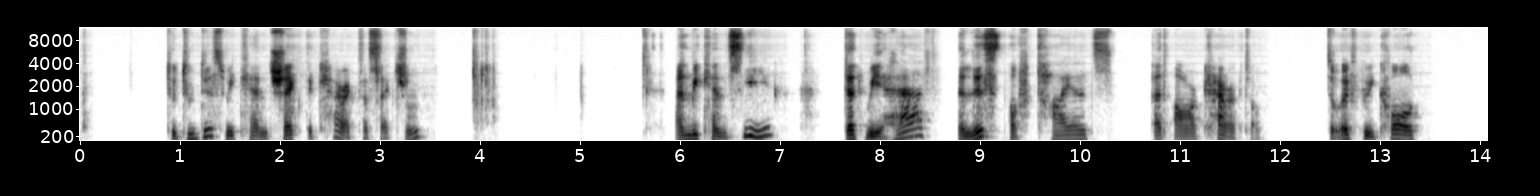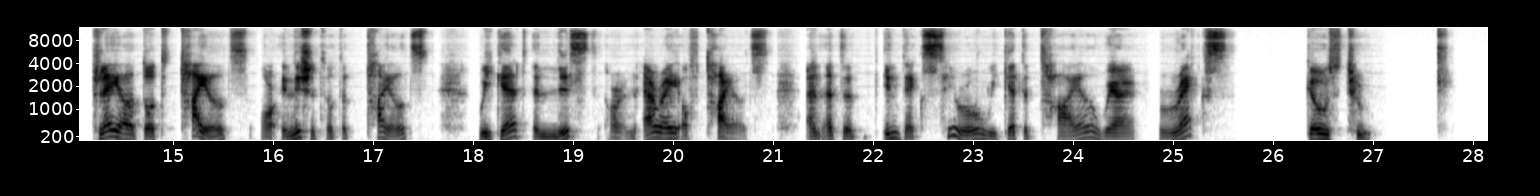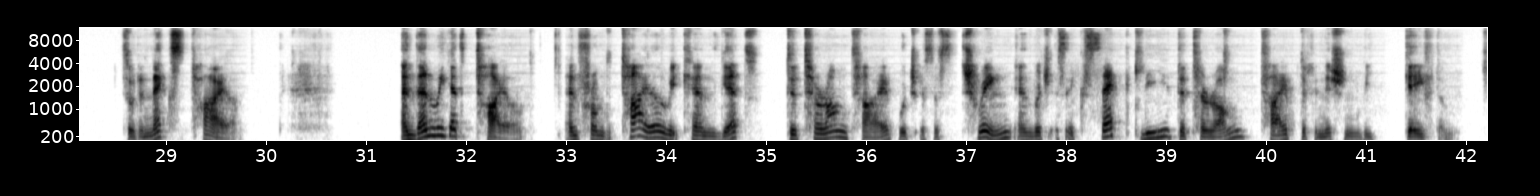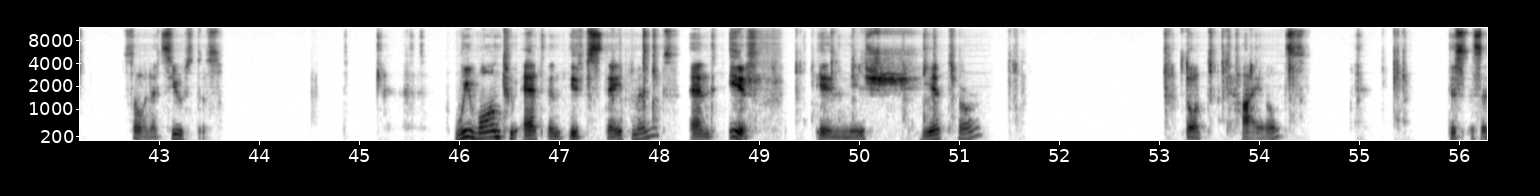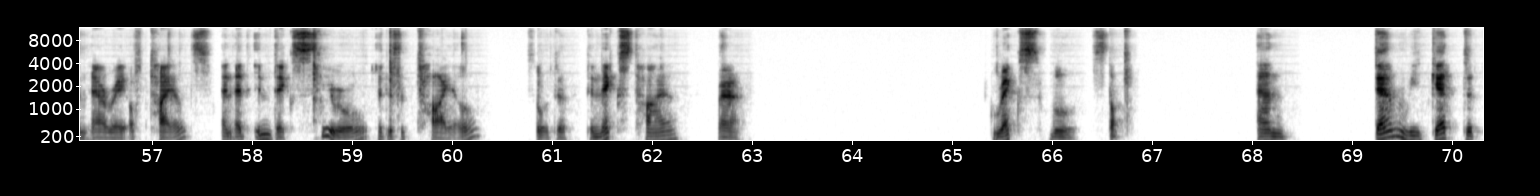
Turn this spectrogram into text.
To do this, we can check the character section. And we can see that we have a list of tiles at our character. So if we call player.tiles or initiator.tiles, we get a list or an array of tiles. And at the index zero, we get the tile where Rex goes to. So the next tile and then we get a tile. And from the tile, we can get the Terrain type, which is a string and which is exactly the Terrain type definition we gave them. So let's use this. We want to add an if statement and if initiator dot tiles this is an array of tiles and at index zero it is a tile so the, the next tile where Rex will stop. And then we get the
